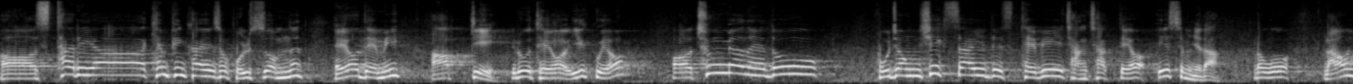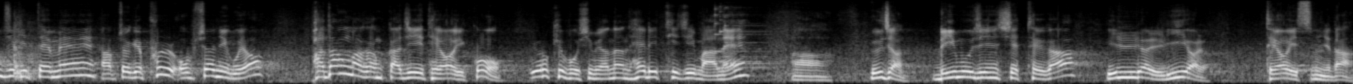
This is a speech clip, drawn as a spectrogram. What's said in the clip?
어, 스타리아 캠핑카에서 볼 수 없는 에어댐이 앞뒤로 되어 있고요. 어, 측면에도 고정식 사이드 스텝이 장착되어 있습니다. 그리고 라운지기 때문에 앞쪽에 풀 옵션이고요. 바닥 마감까지 되어 있고 이렇게 보시면은 헤리티지만의 어, 의전 리무진 시트가 1열, 2열 되어 있습니다.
